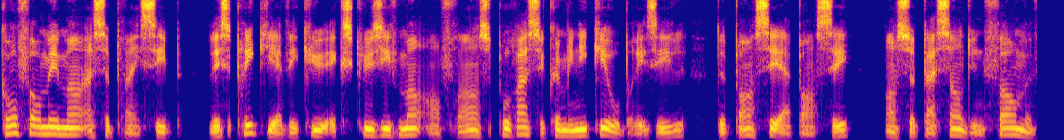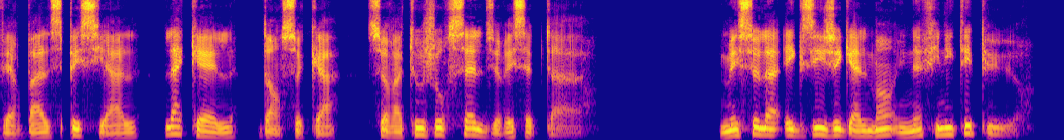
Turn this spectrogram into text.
Conformément à ce principe, l'esprit qui a vécu exclusivement en France pourra se communiquer au Brésil, de pensée à pensée, en se passant d'une forme verbale spéciale, laquelle, dans ce cas, sera toujours celle du récepteur. Mais cela exige également une affinité pure.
